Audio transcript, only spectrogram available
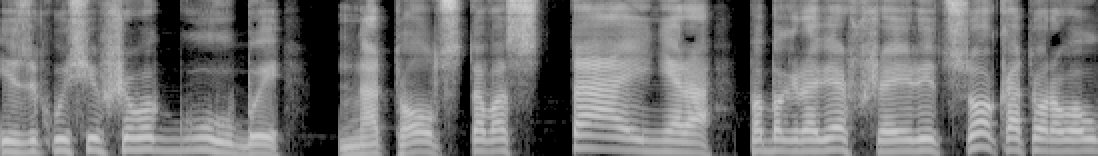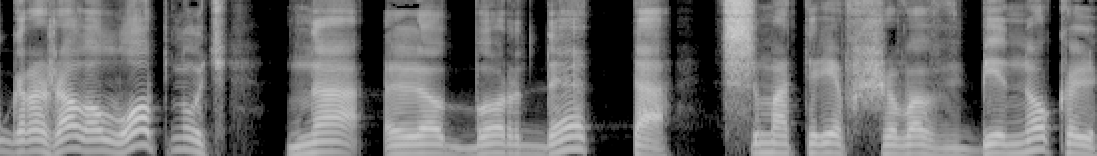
и закусившего губы, на толстого Стайнера, побагровевшее лицо которого угрожало лопнуть, на Лебордетта, смотревшего в бинокль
